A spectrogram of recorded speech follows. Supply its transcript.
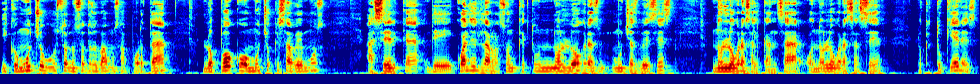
y con mucho gusto nosotros vamos a aportar lo poco o mucho que sabemos acerca de cuál es la razón que tú no logras muchas veces, no logras alcanzar o no logras hacer lo que tú quieres.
